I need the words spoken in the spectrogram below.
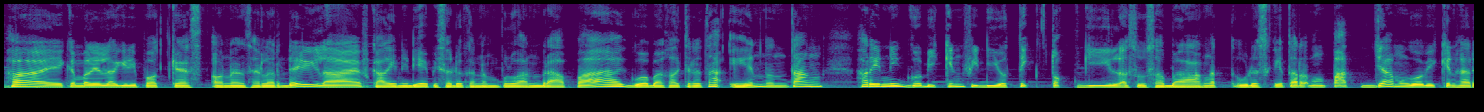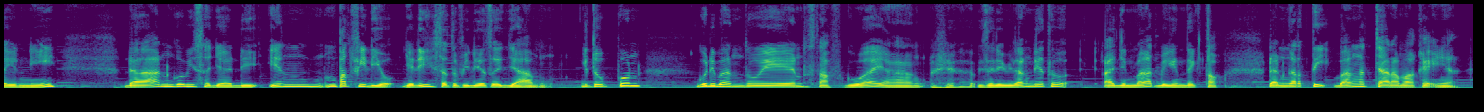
Hai, kembali lagi di podcast Online Seller Daily Life. Kali ini di episode ke-60an berapa Gue bakal ceritain tentang Hari ini gue bikin video TikTok. Gila susah banget. Udah sekitar 4 jam gue bikin hari ini. Dan gue bisa jadiin 4 video. Jadi satu video sejam. Itu pun gue dibantuin staff gue yang ya, Bisa dibilang dia tuh rajin banget bikin TikTok. Dan ngerti banget cara makainya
